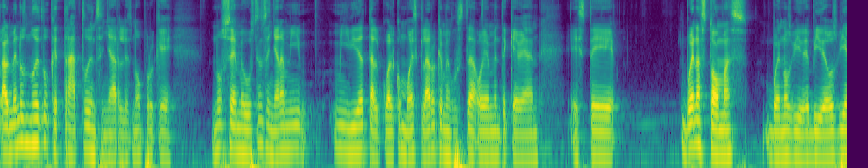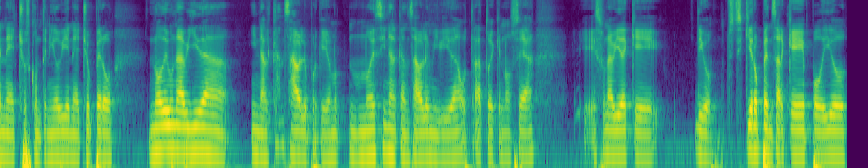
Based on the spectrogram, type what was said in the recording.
al menos no es lo que trato de enseñarles, ¿no? Porque, no sé, me gusta enseñar a mí mi vida tal cual como es, claro que me gusta obviamente que vean este, buenas tomas, buenos videos bien hechos, contenido bien hecho, pero no de una vida inalcanzable, porque yo no, no es inalcanzable mi vida, o trato de que no sea. Es una vida que, digo, quiero pensar que he podido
